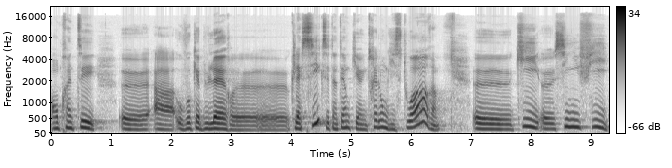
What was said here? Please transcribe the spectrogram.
emprunté euh, au vocabulaire euh, classique. C'est un terme qui a une très longue histoire, euh, qui signifie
